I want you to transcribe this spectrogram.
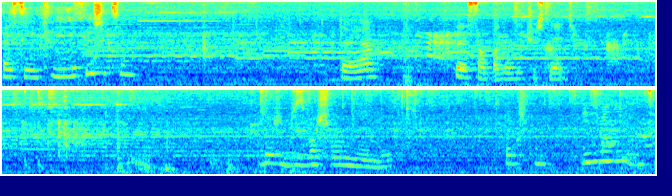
А если ничего не напишите, то я, то я сам подумаю, что снять. Даже без вашего мнения. Так что извините.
